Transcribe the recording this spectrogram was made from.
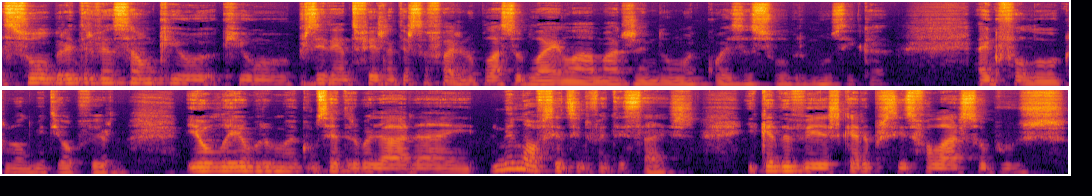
sobre a intervenção que o, que o Presidente fez na terça-feira no Palácio de Belém, lá à margem de uma coisa sobre música, em que falou que não demitiu o governo. Eu lembro-me, comecei a trabalhar em 1996 e cada vez que era preciso falar sobre os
